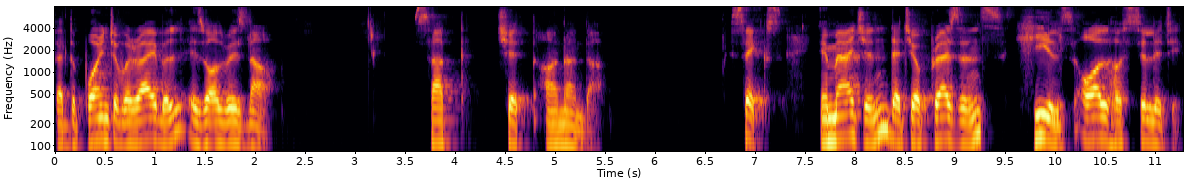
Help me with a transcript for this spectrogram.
that the point of arrival is always now. Sat Chit Ananda. Six, imagine that your presence heals all hostility.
